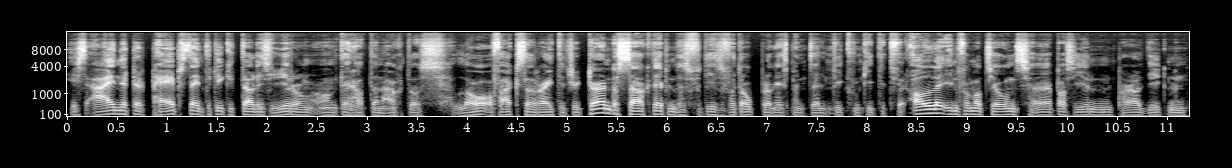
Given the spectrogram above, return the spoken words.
ist einer der Päpste in der Digitalisierung. Und er hat dann auch das Law of Accelerated Return, das sagt eben, dass für diese Verdopplung exponentielle Entwicklung gilt für alle informationsbasierenden Paradigmen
